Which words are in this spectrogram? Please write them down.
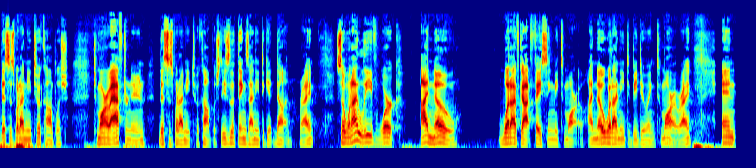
this is what I need to accomplish. Tomorrow afternoon, this is what I need to accomplish. These are the things I need to get done. Right. So when I leave work, I know what I've got facing me tomorrow. I know what I need to be doing tomorrow. Right. And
